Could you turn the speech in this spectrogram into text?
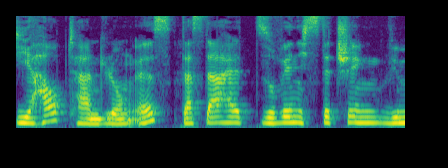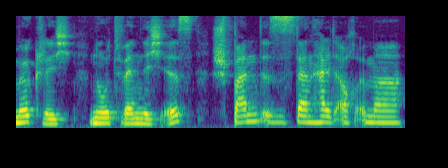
die Haupthandlung ist, dass da halt so wenig Stitching wie möglich notwendig ist. Spannend ist es dann halt auch immer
